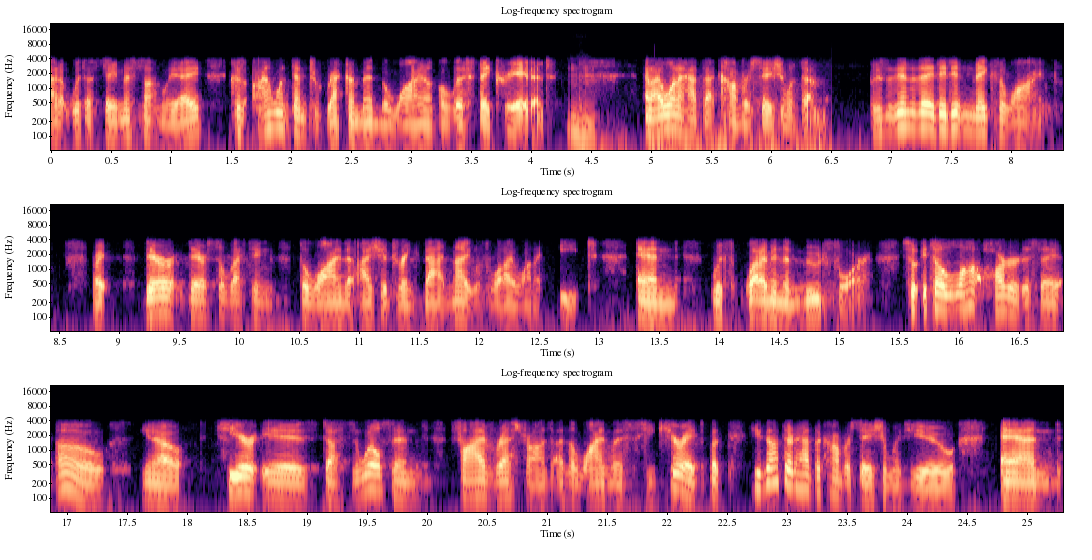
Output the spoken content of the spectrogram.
at, with a famous sommelier because I want them to recommend the wine on the list they created. Mm-hmm. And I want to have that conversation with them because at the end of the day, they didn't make the wine, right? They're, they're selecting the wine that I should drink that night with what I want to eat and with what I'm in the mood for. So it's a lot harder to say, oh, you know, here is Dustin Wilson's five restaurants and the wine list he curates, but he's not there to have the conversation with you and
